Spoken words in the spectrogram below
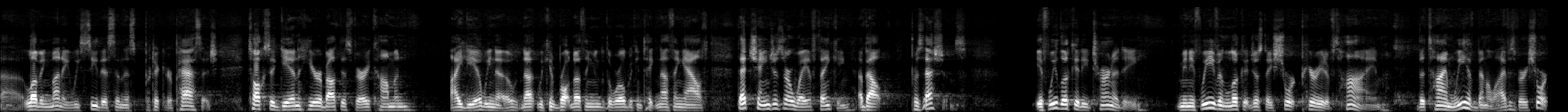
uh, loving money, we see this in this particular passage. It talks again here about this very common idea. We know not, we can brought nothing into the world, we can take nothing out. That changes our way of thinking about possessions. If we look at eternity, I mean, if we even look at just a short period of time, the time we have been alive is very short.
